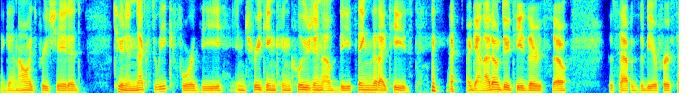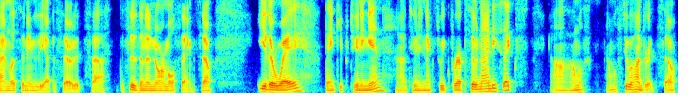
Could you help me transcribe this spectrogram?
Again, always appreciated. Tune in next week for the intriguing conclusion of the thing that I teased. Again, I don't do teasers, so this happens to be your first time listening to the episode. It's uh, this isn't a normal thing. So, either way, thank you for tuning in. Uh, tune in next week for episode 96, uh, almost almost to 100. So.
